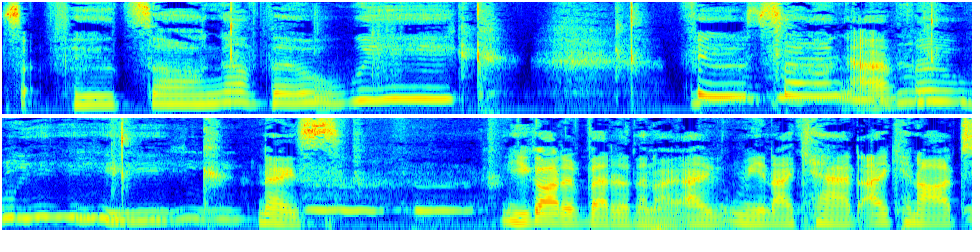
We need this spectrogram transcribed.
So, food Song of the Week. Food Song of the Week. Nice. You got it better than I. I mean, I can't. I cannot.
